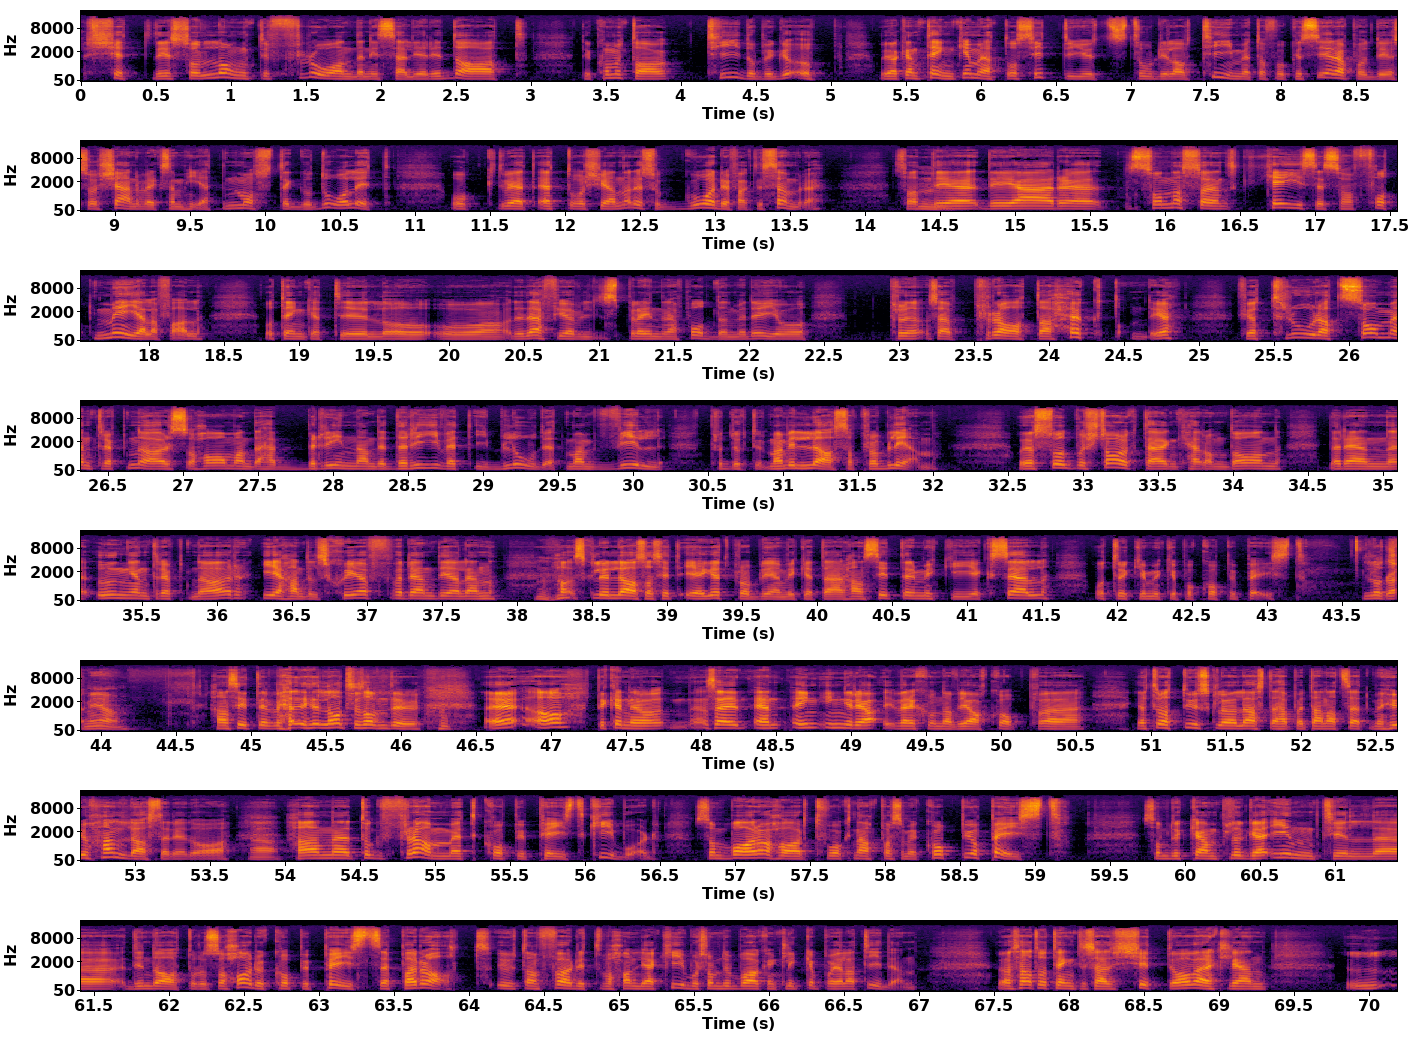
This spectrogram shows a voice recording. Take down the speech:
shit, det är så långt ifrån det ni säljer idag att det kommer ta tid att bygga upp. Och jag kan tänka mig att då sitter ju ett stor del av teamet och fokuserar på det, så kärnverksamheten måste gå dåligt. Och du vet, ett år senare så går det faktiskt sämre. Så att det, det är sådana cases som har fått mig i alla fall att tänka till och, och det är därför jag vill spela in den här podden med dig och pr här, prata högt om det. För jag tror att som entreprenör så har man det här brinnande drivet i blodet. Man vill produkter, man vill lösa problem. Och jag såg på Shark Tank häromdagen där en ung entreprenör, e-handelschef för den delen, ha- skulle lösa sitt eget problem, vilket är han sitter mycket i Excel och trycker mycket på copy-paste. Låter som jag. Han sitter, det låter som du. Eh, ja, det kan jag. Alltså, en, en yngre version av Jakob. Eh, jag tror att du skulle ha löst det här på ett annat sätt, men hur han löste det då? Ja. Han eh, tog fram ett copy-paste keyboard som bara har två knappar som är copy och paste. Som du kan plugga in till eh, din dator och så har du copy-paste separat utanför ditt vanliga keyboard som du bara kan klicka på hela tiden. Jag satt och tänkte så här, shit, du har verkligen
